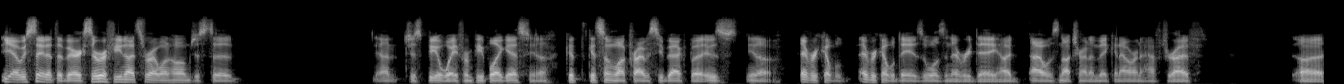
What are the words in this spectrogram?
Yeah, we stayed at the barracks. There were a few nights where I went home just to uh, just be away from people, I guess, you know, get get some of my privacy back. But it was, you know, every couple every couple days. It wasn't every day. I I was not trying to make an hour and a half drive uh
